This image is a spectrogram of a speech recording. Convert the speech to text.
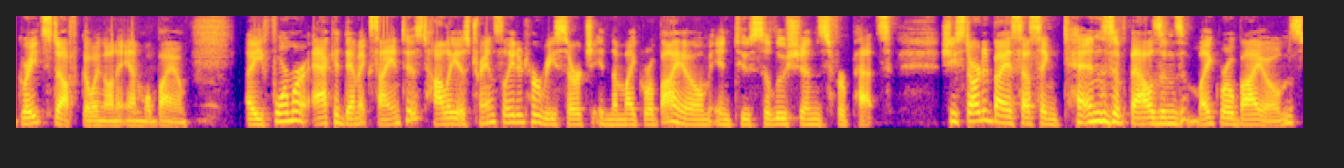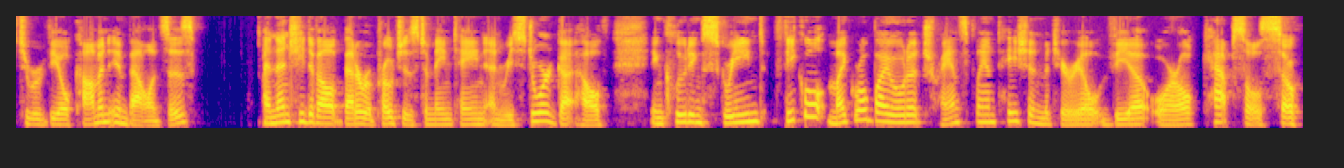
great stuff going on at AnimalBiome. A former academic scientist, Holly has translated her research in the microbiome into solutions for pets. She started by assessing tens of thousands of microbiomes to reveal common imbalances. And then she developed better approaches to maintain and restore gut health, including screened fecal microbiota transplantation material via oral capsules. So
